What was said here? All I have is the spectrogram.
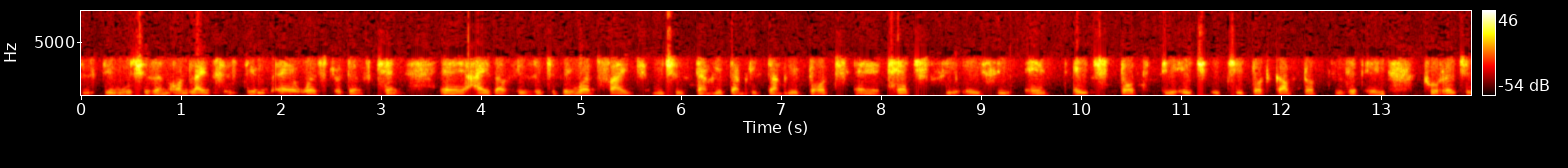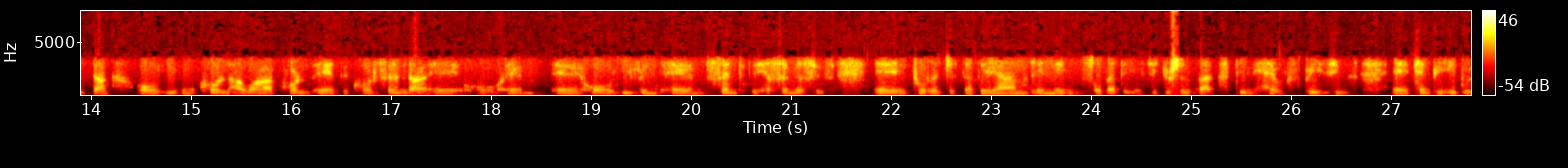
system which is an online system uh, where students can uh, either visit the website which is www.catch.cac h.dhet.gov.za to register or even call our call uh, the call center uh, or um, uh, or even um, send the SMSs uh, to register their um, names so that the institutions that still have spaces uh, can be able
